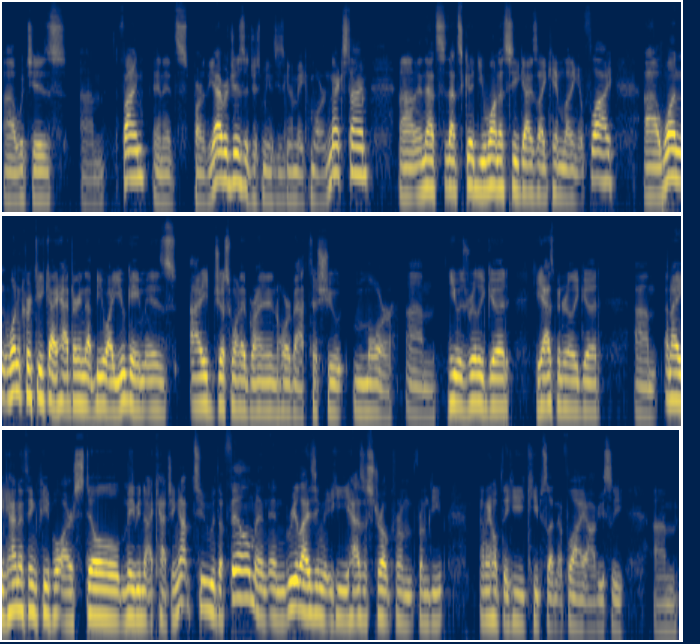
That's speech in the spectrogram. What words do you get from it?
uh, which is um, fine, and it's part of the averages. It just means he's going to make more next time, uh, and that's that's good. You want to see guys like him letting it fly. Uh, one one critique I had during that BYU game is I just wanted Brian Horvath to shoot more. Um, he was really good. He has been really good. Um, and I kind of think people are still maybe not catching up to the film and, and realizing that he has a stroke from from deep. And I hope that he keeps letting it fly, obviously, um,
